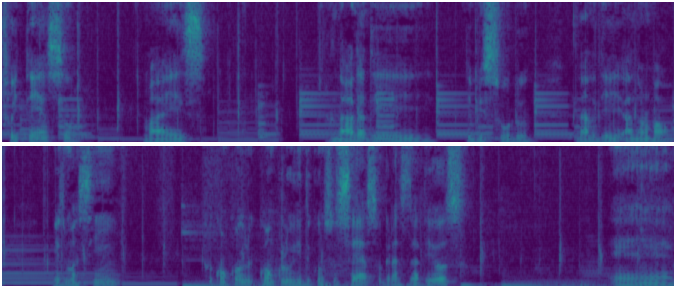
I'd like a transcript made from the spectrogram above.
foi tenso, mas nada de, de absurdo, nada de anormal. Mesmo assim, foi concluído com sucesso, graças a Deus. É,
